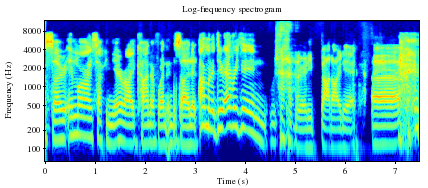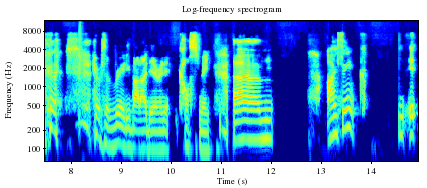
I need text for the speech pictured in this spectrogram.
So in my second year, I kind of went and decided I'm going to do everything, which was a really bad idea. Uh, it was a really bad idea, and it cost me. Um, I think it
